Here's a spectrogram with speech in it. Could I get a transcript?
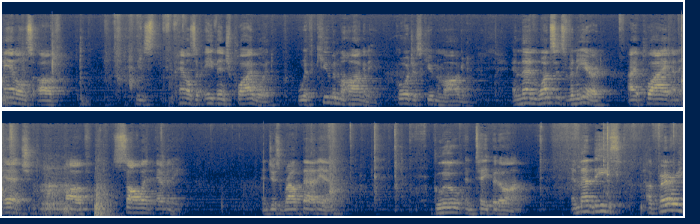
panels of these panels of eighth inch plywood with Cuban mahogany gorgeous Cuban mahogany. And then once it's veneered, I apply an edge of solid ebony and just route that in, glue and tape it on. And then these are very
